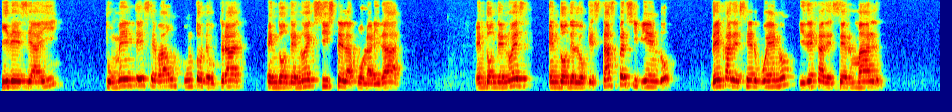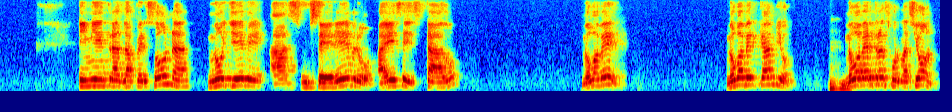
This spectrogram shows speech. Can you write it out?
Y desde ahí, tu mente se va a un punto neutral, en donde no existe la polaridad, en donde no es, en donde lo que estás percibiendo deja de ser bueno y deja de ser malo. Y mientras la persona no lleve a su cerebro a ese estado, no va a haber no va a haber cambio, no va a haber transformación.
